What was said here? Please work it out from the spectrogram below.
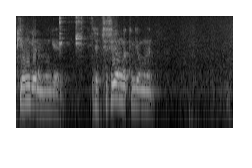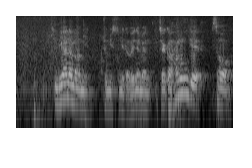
기억에 남는 게 이제 주수 형 같은 경우는 미안한 마음이 좀 있습니다. 왜냐면 제가 한국에서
